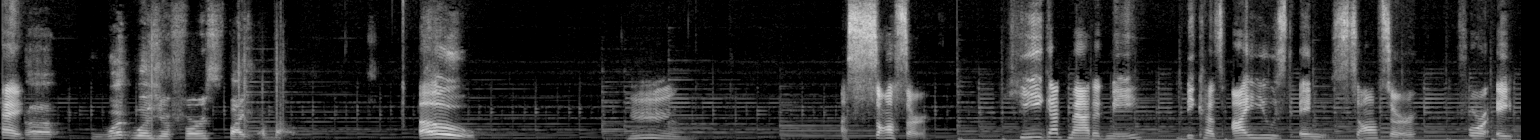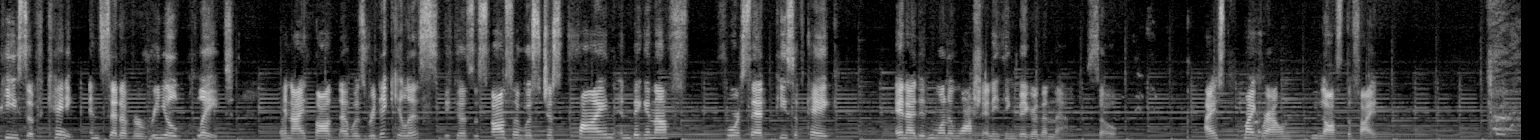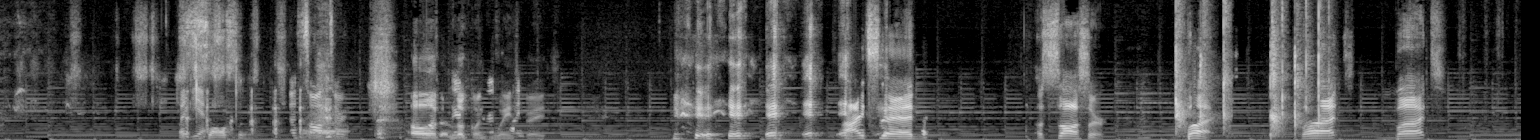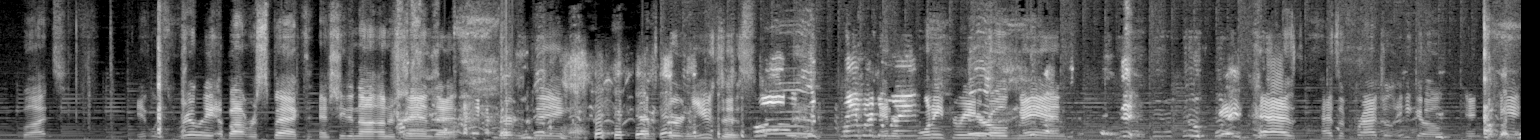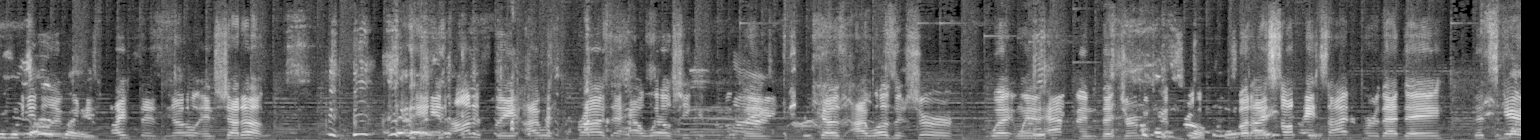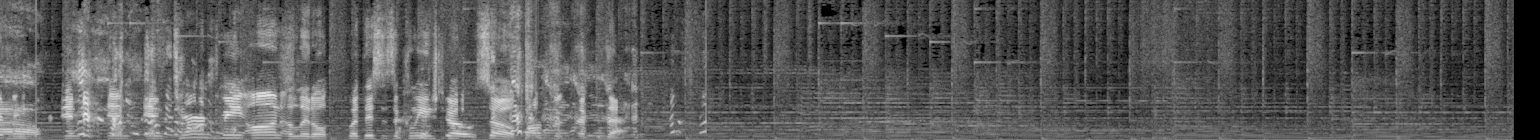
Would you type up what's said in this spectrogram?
Hey. Uh, what was your first fight about? Oh. Hmm. A saucer. He got mad at me because I used a saucer for a piece of cake instead of a real plate. And I thought that was ridiculous because the saucer was just fine and big enough for said piece of cake. And I didn't want to wash anything bigger than that. So I stood my ground. We lost the fight. But yes. saucer. A saucer. Oh, the look on Dewayne's face. I said a saucer. But, but, but, but, it was really about respect, and she did not understand that certain things have certain uses. And a 23 year old man has has a fragile ego and can't handle it when his wife says no and shut up. And honestly, I was surprised at how well she could throw things because I wasn't sure what when it happened that German could throw. But I saw a side of her that day that scared Wow. me and, and and turned me on a little. But this is a clean show, so also accepted that.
